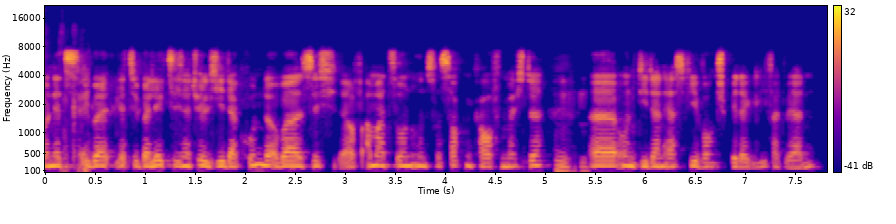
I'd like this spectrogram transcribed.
Und jetzt, okay. über, jetzt überlegt sich natürlich jeder Kunde, ob er sich auf Amazon unsere Socken kaufen möchte mhm. äh, und die dann erst vier Wochen später geliefert werden.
